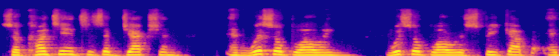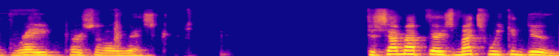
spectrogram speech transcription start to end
So conscientious objection and whistleblowing, whistleblowers speak up at grave personal risk. To sum up, there's much we can do.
